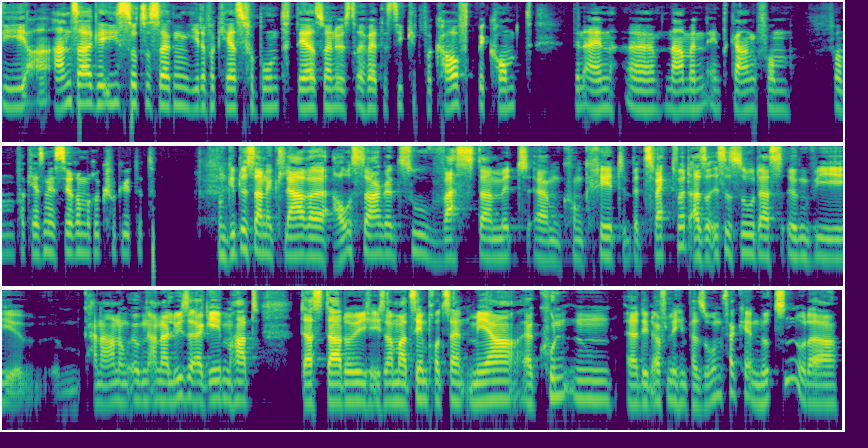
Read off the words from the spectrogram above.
die Ansage ist sozusagen, jeder Verkehrsverbund, der so ein österreichweites Ticket verkauft, bekommt den Einnahmenentgang vom, vom Verkehrsministerium rückvergütet. Und gibt es da eine klare Aussage zu, was damit ähm, konkret bezweckt wird? Also ist es so, dass irgendwie, keine Ahnung, irgendeine Analyse ergeben hat, dass dadurch, ich sag mal, zehn Prozent mehr äh, Kunden äh, den öffentlichen Personenverkehr nutzen oder?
